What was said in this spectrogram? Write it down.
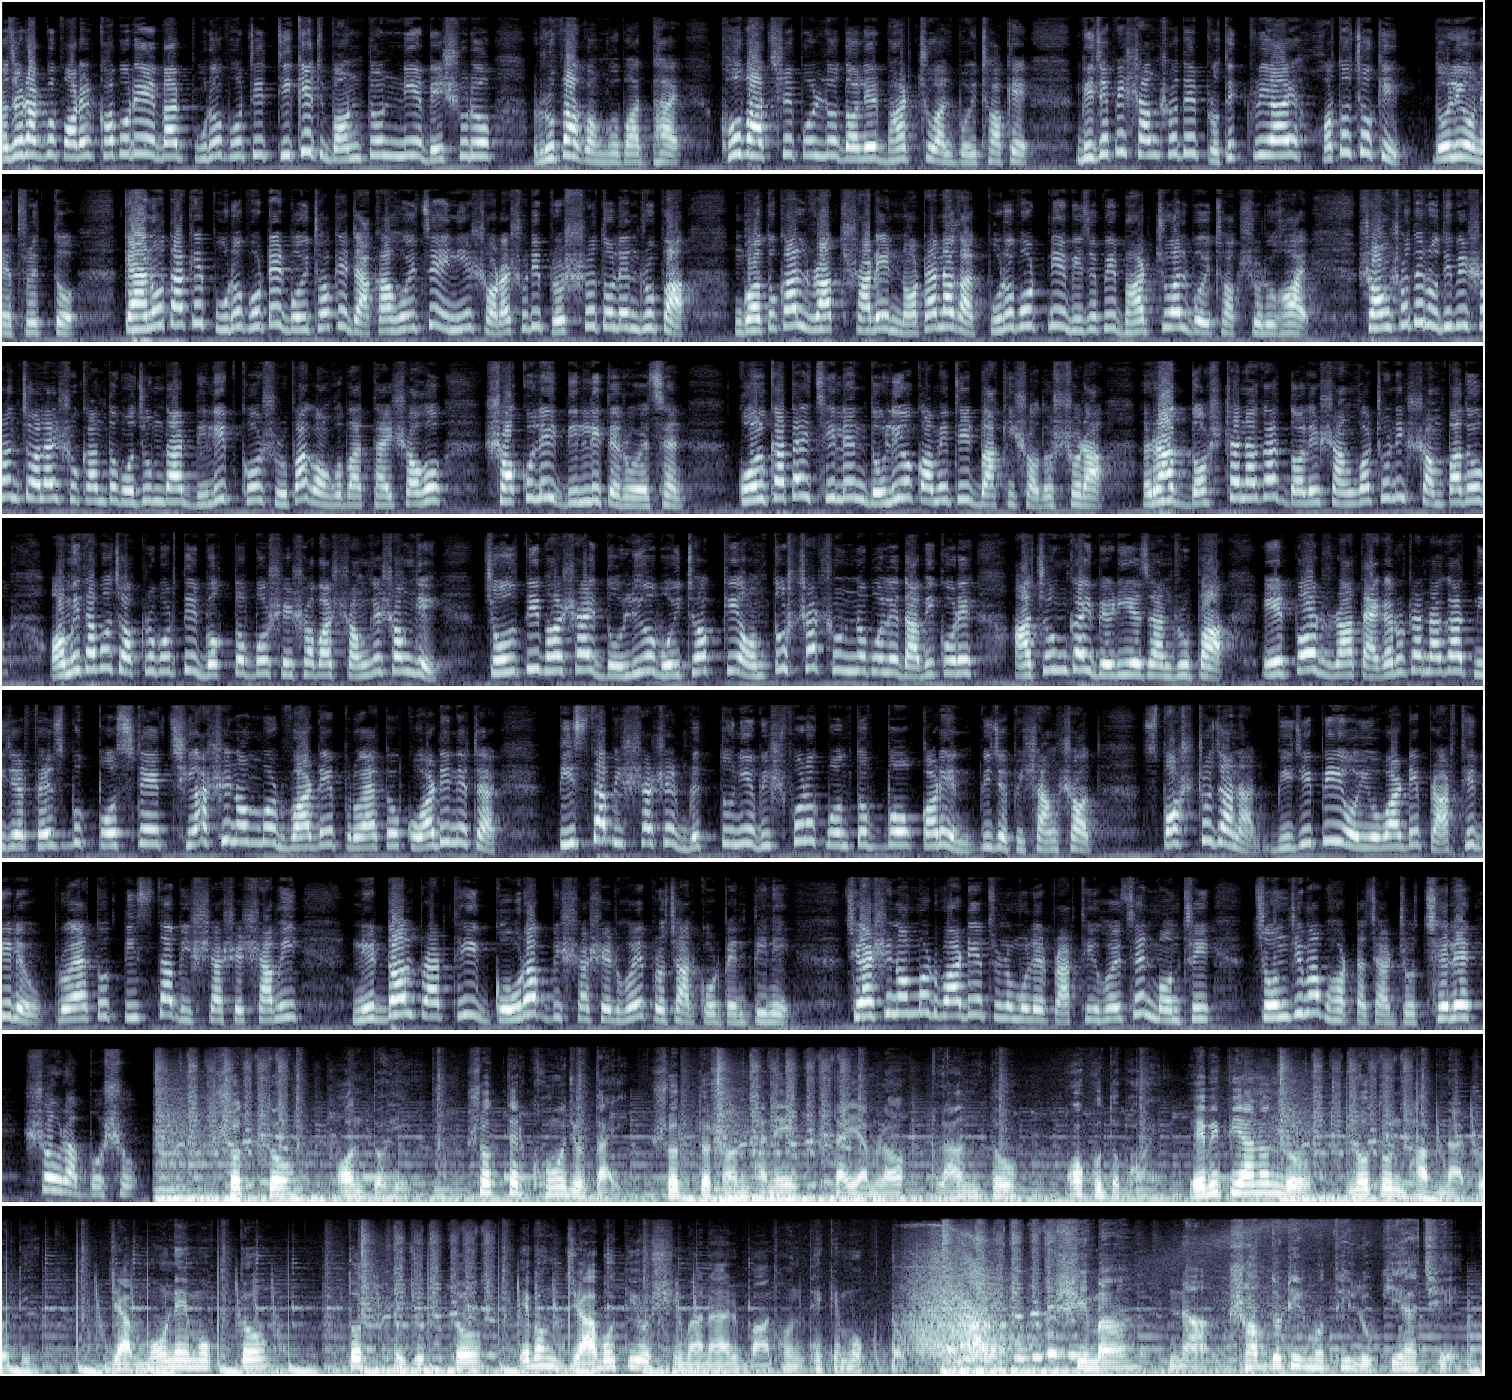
নজর রাখব পরের খবরে। এবার পুরভোটের টিকিট বন্টন নিয়ে বেসুরো রূপা গঙ্গোপাধ্যায়। খুব আছড়ে পড়ল দলের ভার্চুয়াল বৈঠকে। বিজেপি সাংসদের প্রতিক্রিয়ায় হতচকিত দলীয় নেতৃত্ব। কেন তাকে পুরভোটের বৈঠকে ডাকা হয়েছে এ নিয়ে সরাসরি প্রশ্ন তোলেন রূপা। গতকাল রাত সাড়ে নটা নাগাদ পুরভোট নিয়ে বিজেপির ভার্চুয়াল বৈঠক শুরু হয়। সংসদের অধিবেশন চলায় সুকান্ত মজুমদার, দিলীপ ঘোষ, রূপা গঙ্গোপাধ্যায় সহ সকলেই দিল্লিতে রয়েছেন। কলকাতায় ছিলেন দলীয় কমিটির বাকি সদস্যরা। রাত দশটা নাগাদ দলের সাংগঠনিক সম্পাদক অমিতাভ চক্রবর্তীর বক্তব্য শেষ হবার সঙ্গে সঙ্গে চলতি ভাষায় দলীয় বৈঠককে অন্তঃসার শূন্য বলে দাবি করে আচমকাই বেরিয়ে যান রূপা। এরপর রাত এগারোটা নাগাদ নিজের ফেসবুক পোস্টে ছিয়াশি নম্বর ওয়ার্ডে প্রয়াত কোয়ার্ডিনেটর তিস্তা বিশ্বাসের মৃত্যু নিয়ে বিস্ফোরক মন্তব্য করেন বিজেপি সাংসদ। স্পষ্ট জানান, বিজেপি ওই ওয়ার্ডে প্রার্থী দিলেও প্রয়াত তিস্তা বিশ্বাসের স্বামী নির্দল প্রার্থী গৌরব বিশ্বাসের হয়ে প্রচার করবেন তিনি। ছিয়াশি নম্বর ওয়ার্ডে তৃণমূলের প্রার্থী হয়েছেন মন্ত্রী চন্দ্রিমা ভট্টাচার্য ছেলে সৌরভ বসু। সত্য অন্তহীন সত্যের খোঁজও তাই সত্য সন্ধানে তাই আমরা অক্লান্ত অকুতভয় এবিপি আনন্দ নতুন ভাবনার প্রতীক যা মনে মুক্ত তথ্যে যুক্ত এবং যাবতীয় সীমানার বাঁধন থেকে মুক্ত। সীমা না শব্দটির মধ্যে লুকিয়ে আছে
